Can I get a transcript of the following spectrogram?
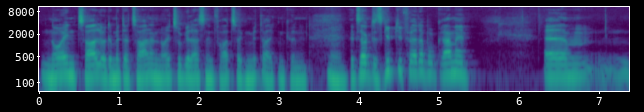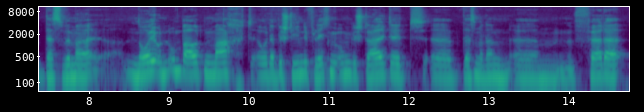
neuen Zahl oder mit der Zahl an neu zugelassenen Fahrzeugen mithalten können. Mhm. Wie gesagt, es gibt die Förderprogramme ähm, dass wenn man Neu- und Umbauten macht oder bestehende Flächen umgestaltet, äh, dass man dann ähm, Fördergelder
